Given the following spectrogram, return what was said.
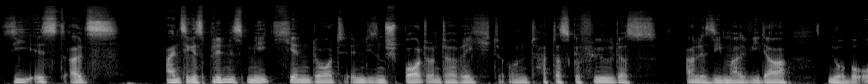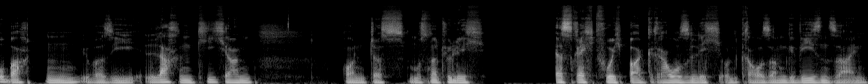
sie ist als einziges blindes Mädchen dort in diesem Sportunterricht und hat das Gefühl, dass alle sie mal wieder nur beobachten, über sie lachen, kichern. Und das muss natürlich erst recht furchtbar grauselig und grausam gewesen sein.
